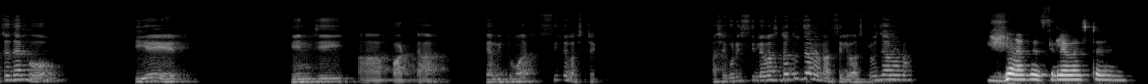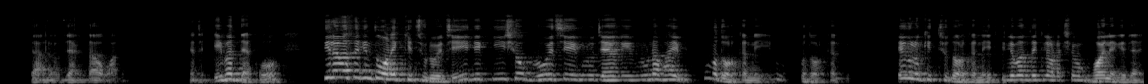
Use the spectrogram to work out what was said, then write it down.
আচ্ছা দেখো ডিএ এর মেন যেই পার্টটা আমি তোমার সিলেবাসটা একটু আশা করি সিলেবাসটা তো জানো না সিলেবাসটাও জানো না। না সিলেবাসটা জানো। যাক দাও ভালো। ঠিক এবার দেখো সিলেবাসে কিন্তু অনেক কিছু রয়েছে। এই যে কি সব রয়েছে এগুলো যাই হোক এগুলো না ভাই কোনো দরকার নেই এগুলো কোনো দরকার নেই। এগুলো কিচ্ছু দরকার নেই। সিলেবাস দেখলে অনেক সময় ভয় লেগে যায়।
